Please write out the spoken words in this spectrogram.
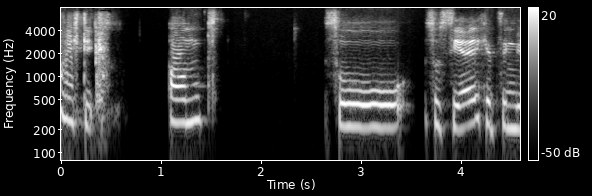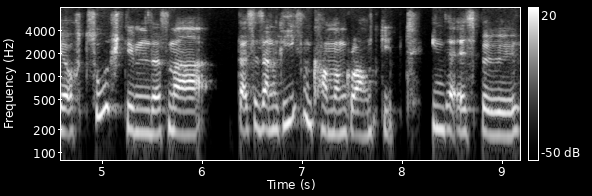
Richtig. Und so, so sehr ich jetzt irgendwie auch zustimmen, dass man, dass es einen riesen Common Ground gibt in der SPÖ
